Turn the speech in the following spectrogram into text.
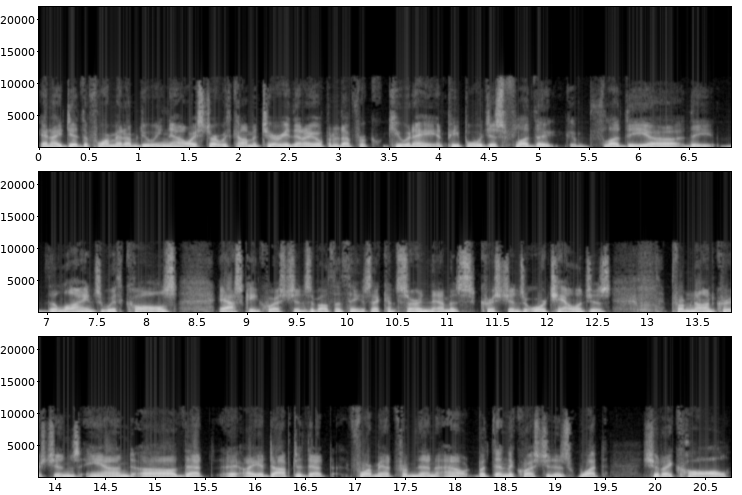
and I did the format I'm doing now. I start with commentary, and then I open it up for Q and A, and people would just flood the flood the uh, the the lines with calls, asking questions about the things that concern them as Christians or challenges from non Christians, and uh, that I adopted that format from then out. But then the question is, what should I call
